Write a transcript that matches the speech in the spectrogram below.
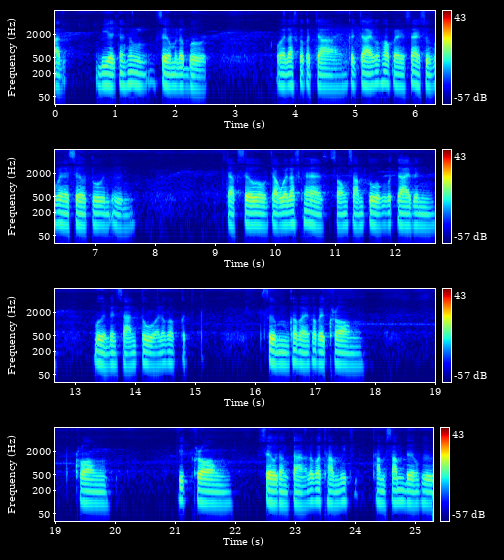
อัดเบียดกันทั้งเซลล์มันระเบิด ไวรัสก็กระจาย กระจายก็เข้าไปแทรกซึมเข้าไปในเซลล์ตัวอื่นๆ จากเซลล์จากไวรัสแค่สองสามตัวก็กระจายเป็นหมื่นเป็นสามตัว แล้วก็ซึมเข้าไปเข้าไปครอง ครอง ยึดครองเซลล์ต่างๆ แล้วก็ทำวิธีทำซ้ำเดิมคือ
